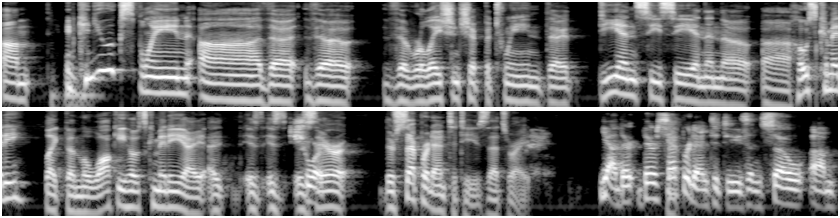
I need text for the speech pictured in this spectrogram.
Um, and can you explain uh, the the the relationship between the DNCC and then the uh, host committee, like the Milwaukee host committee? I, I is is, is sure. there they're separate entities? That's right. Yeah, they're they're separate yeah. entities, and so um,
